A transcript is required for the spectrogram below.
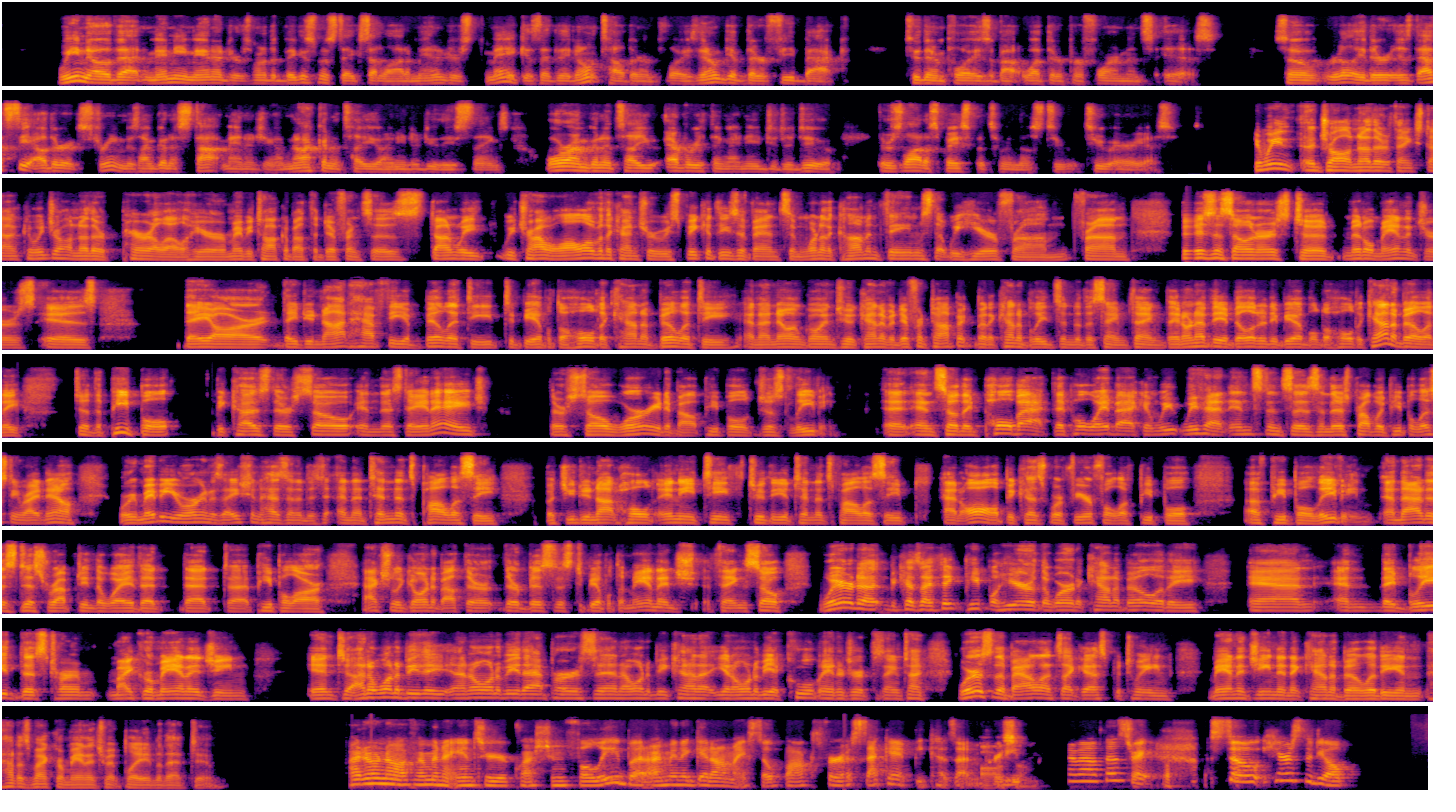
We know that many managers, one of the biggest mistakes that a lot of managers make is that they don't tell their employees, they don't give their feedback to their employees about what their performance is. So really there is that's the other extreme is I'm going to stop managing. I'm not going to tell you I need to do these things or I'm going to tell you everything I need you to do. There's a lot of space between those two two areas. Can we uh, draw another thanks Don? Can we draw another parallel here or maybe talk about the differences? Don, we we travel all over the country. We speak at these events and one of the common themes that we hear from from business owners to middle managers is they are they do not have the ability to be able to hold accountability and i know i'm going to kind of a different topic but it kind of bleeds into the same thing they don't have the ability to be able to hold accountability to the people because they're so in this day and age they're so worried about people just leaving and, and, so they pull back they pull way back. And we, we've had instances and there's probably people listening right now where maybe your organization has an, an attendance policy but you do not hold any teeth to the attendance policy at all because we're fearful of people of people leaving. And that is disrupting the way that that uh, people are actually going about their their business to be able to manage things. So where to because i think people hear the word accountability and and they bleed this term micromanaging into I don't want to be the I don't want to be that person. I want to be kind of, you know, I want to be a cool manager at the same time. Where's the balance, I guess, between managing and accountability and how does micromanagement play into that too? I don't know if I'm going to answer your question fully, but I'm going to get on my soapbox for a second because I'm awesome. pretty about this, right? so here's the deal.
